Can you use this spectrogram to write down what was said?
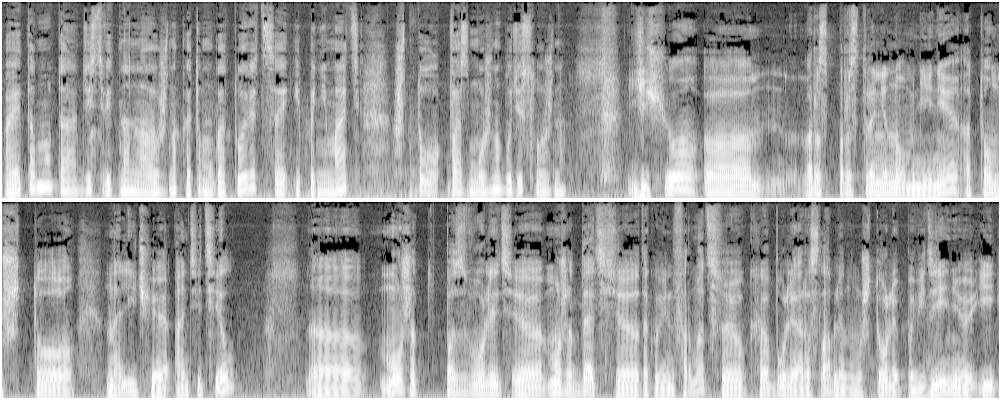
Поэтому, да, действительно нужно к этому готовиться и понимать, что, возможно, будет сложно. Еще э, распространено мнение о том, что наличие антител может позволить, э, может дать э, такую информацию к более расслабленному, что ли, поведению. И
